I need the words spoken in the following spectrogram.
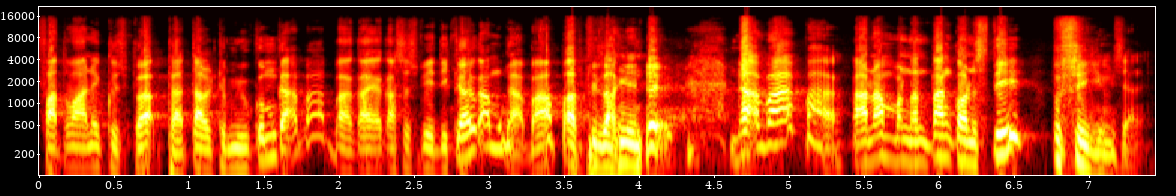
fatwa ini Gus batal demi hukum enggak apa-apa. Kayak kasus P3 kamu enggak apa-apa bilang ini. Enggak apa-apa karena menentang konstitusi misalnya.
